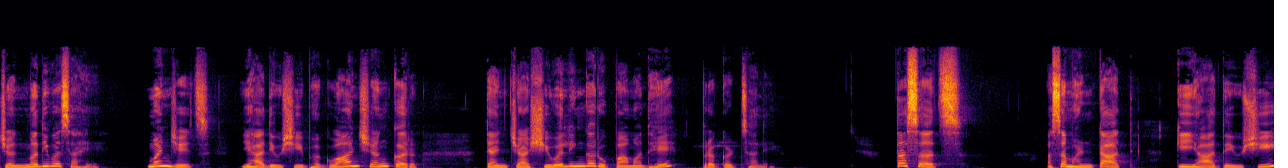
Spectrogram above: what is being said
जन्मदिवस आहे. म्हणजेच ह्या दिवशी भगवान शंकर त्यांच्या शिवलिंग रूपामध्ये प्रकट झाले. तसंच असं म्हणतात की ह्या दिवशी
